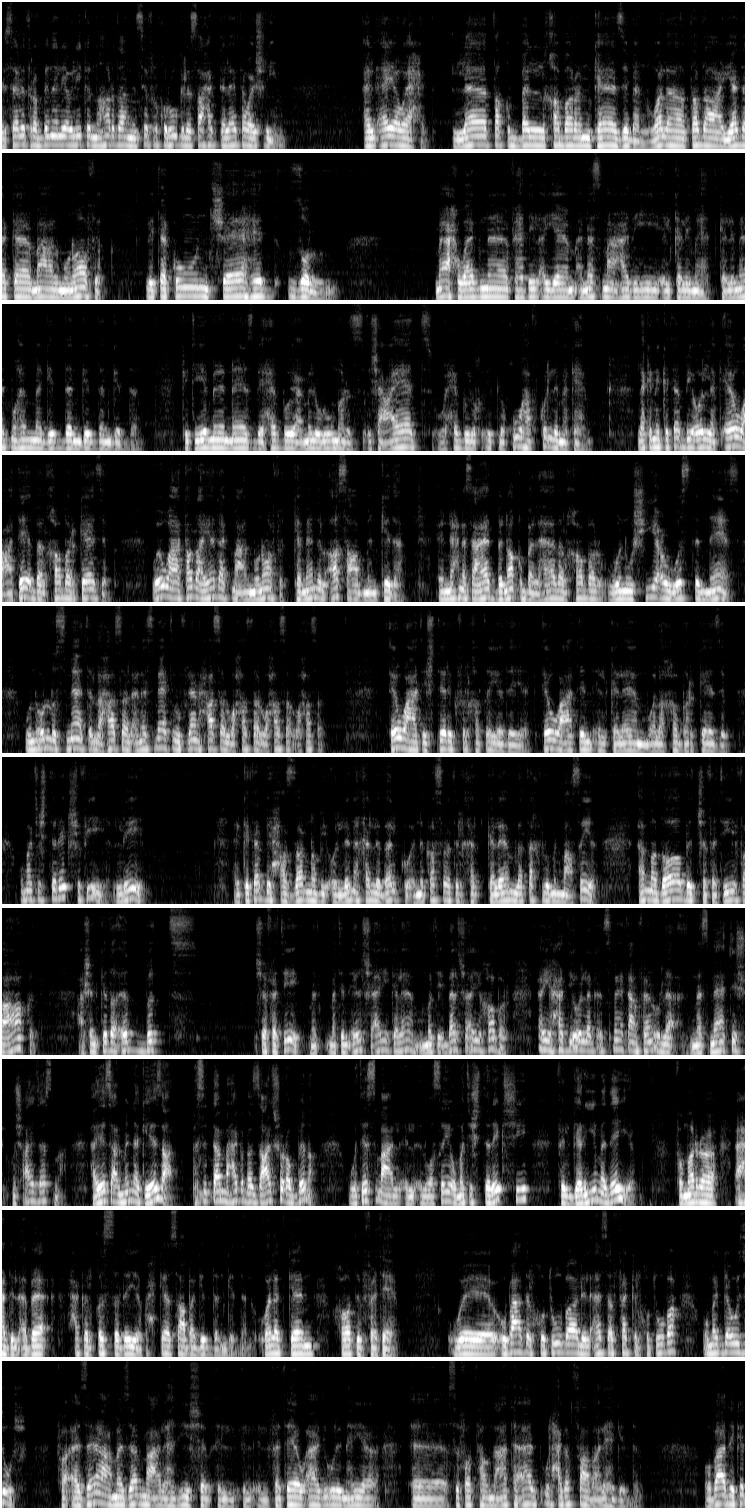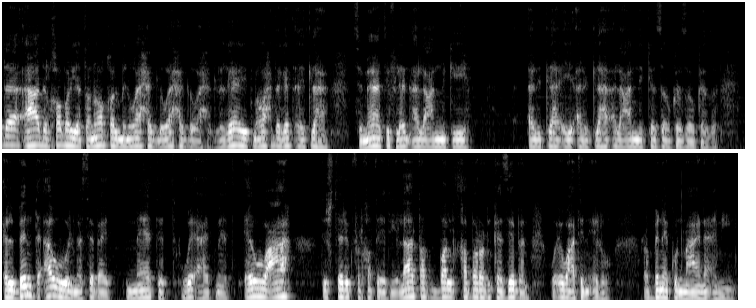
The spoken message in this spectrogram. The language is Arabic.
رسالة ربنا لي وليك النهاردة من سفر الخروج لصاح ال 23 الآية واحد لا تقبل خبرا كاذبا ولا تضع يدك مع المنافق لتكون شاهد ظلم. ما أحوجنا في هذه الأيام أن نسمع هذه الكلمات؟ كلمات مهمة جدا جدا جدا. كتير من الناس بيحبوا يعملوا رومرز إشاعات ويحبوا يطلقوها في كل مكان. لكن الكتاب بيقول لك اوعى تقبل خبر كاذب واوعى تضع يدك مع المنافق. كمان الأصعب من كده إن إحنا ساعات بنقبل هذا الخبر ونشيعه وسط الناس ونقول له سمعت اللي حصل أنا سمعت من فلان حصل وحصل وحصل وحصل. اوعى تشترك في الخطية ديك اوعى تنقل كلام ولا خبر كاذب وما تشتركش فيه. ليه؟ الكتاب بيحذرنا بيقول لنا خلي بالكم إن كثرة الكلام لا تخلو من معصية. أما ضابط شفتيه فعاقل. عشان كده اضبط شفتيك ما تنقلش أي كلام وما تقبلش أي خبر. أي حد يقول لك سمعت عن فلان قول لا ما سمعتش مش عايز أسمع. هيزعل منك يزعل. بس أنت أهم حاجة ما تزعلش ربنا وتسمع ال ال الوصية وما تشتركش في الجريمة دي. فمرة أحد الآباء حكى القصة دي حكايه صعبة جدا جدا. ولد كان خاطب فتاة. وبعد الخطوبة للأسف فك الخطوبة وما اتجوزوش. فأذاع مذمة على هذه الشب... الفتاة وقعد يقول إن هي صفاتها ونعتها قعد يقول حاجات صعبة عليها جدا. وبعد كده قعد الخبر يتناقل من واحد لواحد لواحد لغاية ما واحدة جت قالت لها سمعت فلان قال عنك إيه؟ قالت لها إيه؟ قالت لها قال عنك كذا وكذا وكذا. البنت أول ما سمعت ماتت وقعت ماتت أوعى تشترك في الخطية دي. لا تقبل خبرا كاذبا وأوعى تنقله. ربنا يكون معانا. آمين.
